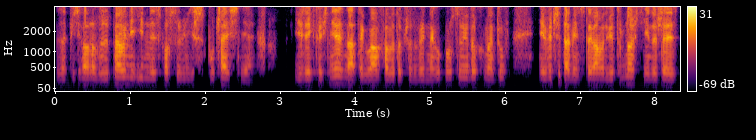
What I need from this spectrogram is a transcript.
zapisywano w zupełnie inny sposób niż współcześnie. Jeżeli ktoś nie zna tego alfabetu przedwojennego, po prostu tych dokumentów nie wyczyta, więc tutaj mamy dwie trudności. Nie dość, że jest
